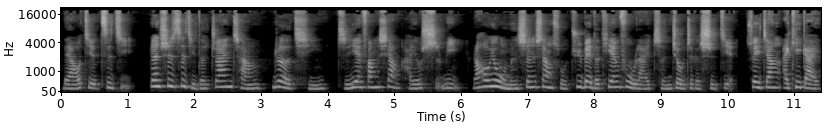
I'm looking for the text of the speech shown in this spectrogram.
了解自己，认识自己的专长、热情、职业方向还有使命，然后用我们身上所具备的天赋来成就这个世界。所以将 IKEA。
